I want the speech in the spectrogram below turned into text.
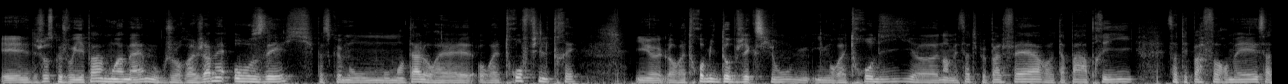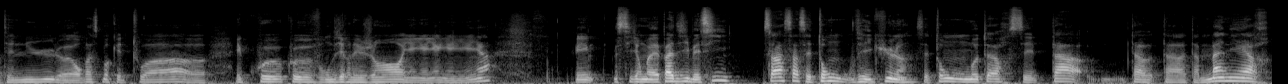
et des choses que je voyais pas moi-même ou que j'aurais jamais osé parce que mon, mental aurait, aurait trop filtré, il aurait trop mis d'objections, il m'aurait trop dit non mais ça tu peux pas le faire, t'as pas appris, ça t'es pas formé, ça t'es nul, on va se moquer de toi. Et que, vont dire les gens, et si on m'avait pas dit mais si ça, ça c'est ton véhicule, c'est ton moteur, c'est ta, ta, ta, manière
